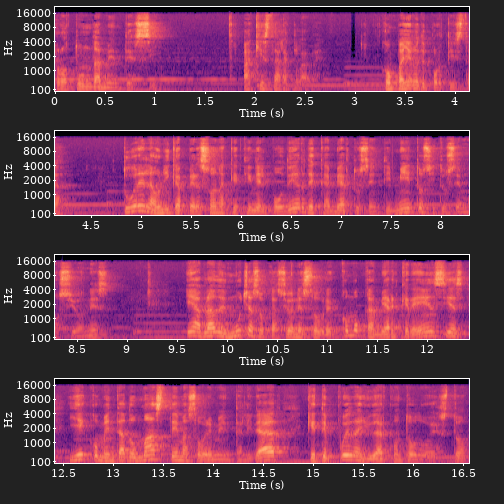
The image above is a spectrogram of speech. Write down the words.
Rotundamente sí. Aquí está la clave. Compañero deportista, Tú eres la única persona que tiene el poder de cambiar tus sentimientos y tus emociones. He hablado en muchas ocasiones sobre cómo cambiar creencias y he comentado más temas sobre mentalidad que te pueden ayudar con todo esto.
